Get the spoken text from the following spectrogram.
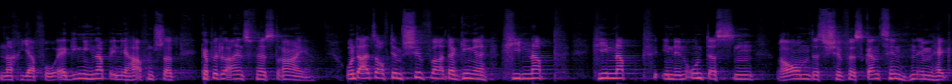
nach Jaffo, er ging hinab in die Hafenstadt, Kapitel 1, Vers 3. Und als er auf dem Schiff war, da ging er hinab, hinab in den untersten Raum des Schiffes, ganz hinten im Heck,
